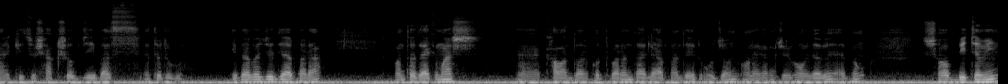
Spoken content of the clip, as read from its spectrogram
আর কিছু শাকসবজি বাস এতটুকু। এভাবে যদি আপনারা অন্তত এক মাস খাবার দাবার করতে পারেন, তাহলে আপনাদের ওজন অনেকাংশে কমে যাবে এবং সব ভিটামিন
